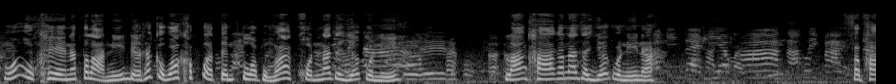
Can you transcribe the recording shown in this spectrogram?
ผมว่าโอเคนะตลาดนี้เดี๋ยวถ้าเกิดว่าเขาเปิดเต็มตัวผมว่าคนน่าจะเยอะกว่านี้ ร้านค้าก็น่าจะเยอะกว่านี้นะกะพรา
